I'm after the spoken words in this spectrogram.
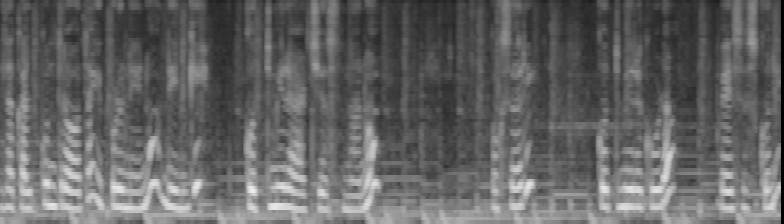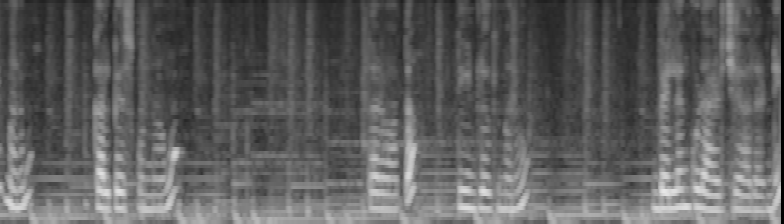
ఇలా కలుపుకున్న తర్వాత ఇప్పుడు నేను దీనికి కొత్తిమీర యాడ్ చేస్తున్నాను. ఒకసారి కొత్తిమీర కూడా వేసేసుకొని మనం కలిపేసుకుందాము. తర్వాత దీంట్లోకి మనం బెల్లం కూడా యాడ్ చేయాలండి.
